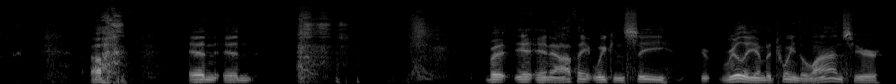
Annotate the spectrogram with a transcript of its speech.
uh, and and but and I think we can see really in between the lines here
